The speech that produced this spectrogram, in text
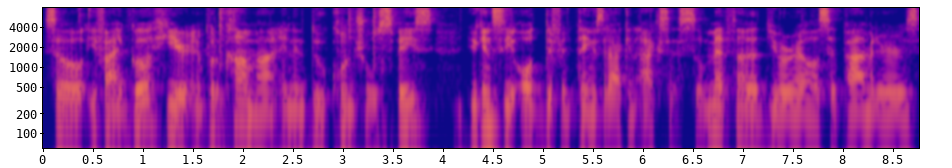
So if I go here and put a comma and then do control space, you can see all different things that I can access. So method, URL, set parameters,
